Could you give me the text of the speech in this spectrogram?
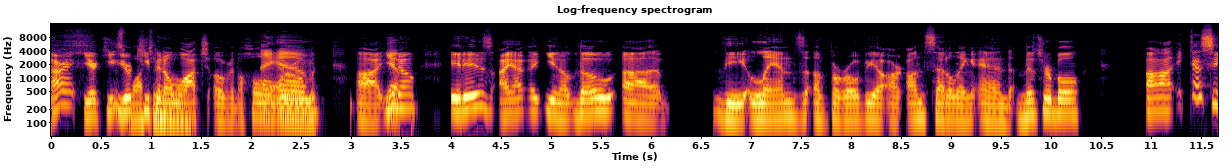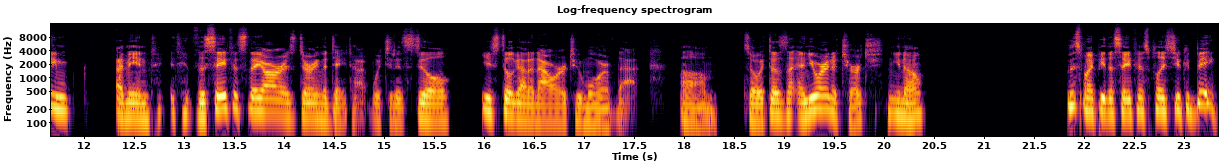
All right, you're Just you're keeping a watch over the whole I room. am. Uh, you Yep. know, it is. I, I you know, though uh, the lands of Barovia are unsettling and miserable. Uh, it does seem. I mean, it, the safest they are is during the daytime, which it is still. You still got an hour or two more of that. Um, so it does. And you are in a church. You know, this might be the safest place you could be.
